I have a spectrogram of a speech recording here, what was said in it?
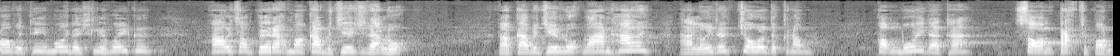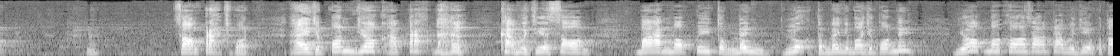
រកវិធីមួយដោយឆ្លៀសវៃគឺឲ្យសម្ភារៈមកកម្ពុជាជ្រះលក់ដល់កម្ពុជាលក់បានហើយអាលុយនឹងចូលទៅក្នុងកងមួយដែលថាសងប្រាក់ជប៉ុនណាសងប្រាក់ជប៉ុនហើយជប៉ុនយកអាប្រាក់ដែលកម្ពុជាសង បានមកពីតំណែងលក់តំណែងរបស់ជប៉ុននេះយកមកកសាងកម្ពុជាបន្ត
